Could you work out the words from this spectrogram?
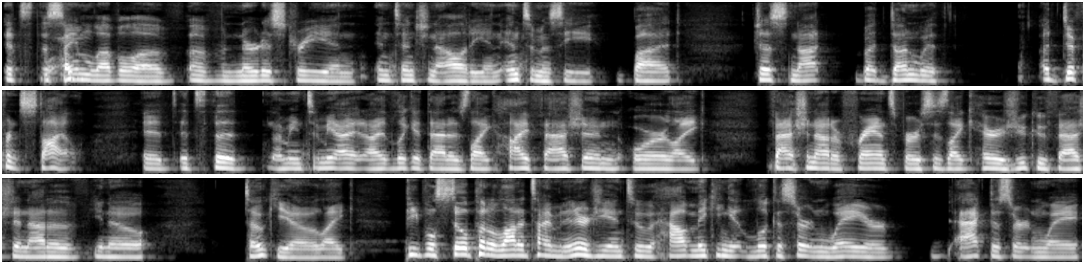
it's the Well, same level of of nerdistry and intentionality and intimacy, but just not but done with a different style. It, it's the I mean to me I, I look at that as like high fashion or like fashion out of France versus like Harajuku fashion out of you know Tokyo. Like people still put a lot of time and energy into how making it look a certain way or act a certain way.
